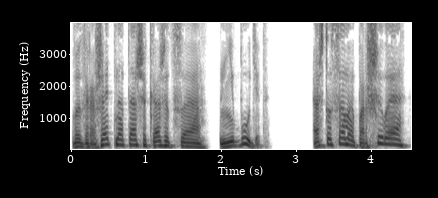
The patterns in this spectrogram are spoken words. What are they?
возражать Наташа, кажется, не будет. А что самое паршивое,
